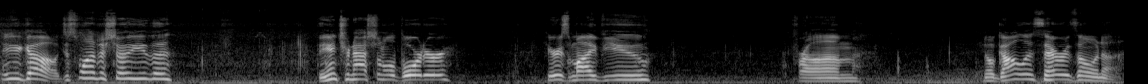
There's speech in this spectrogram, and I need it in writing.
there you go. Just wanted to show you the, the international border. Here's my view from Nogales, Arizona.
